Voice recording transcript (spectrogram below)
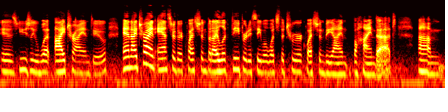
is usually what I try and do. And I try and answer their question, but I look deeper to see well, what's the truer question behind behind that. Um,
